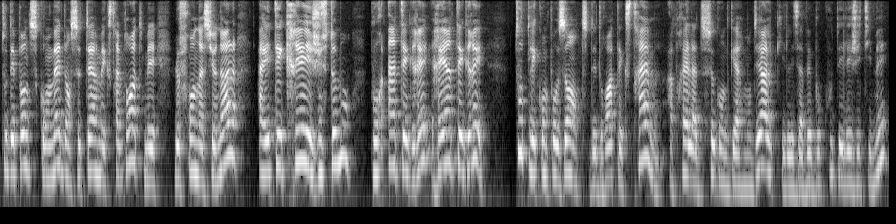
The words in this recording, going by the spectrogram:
tout dépend de ce qu'on met dans ce terme extrême droite, mais le Front National a été créé justement pour intégrer, réintégrer toutes les composantes des droites extrêmes après la Seconde Guerre mondiale, qui les avait beaucoup délégitimées,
